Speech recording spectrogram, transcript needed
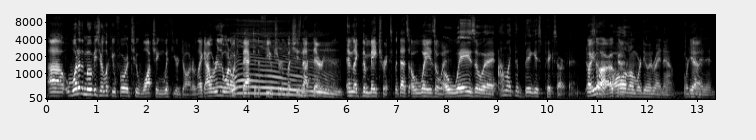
Uh, what are the movies you're looking forward to watching with your daughter? Like, I really want to watch Back to the Future, but she's not there yet, Mm. and like The Matrix, but that's a ways away. A ways away. I'm like the biggest Pixar fan. Oh, you So are? Okay. All of them we're doing right now. We're yeah. getting it in.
